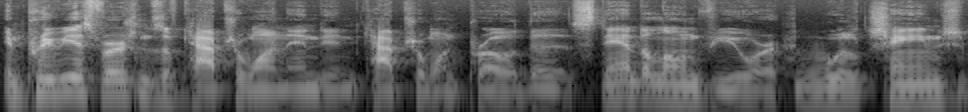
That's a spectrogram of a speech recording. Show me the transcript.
In previous versions of Capture One and in Capture One Pro, the standalone viewer will change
